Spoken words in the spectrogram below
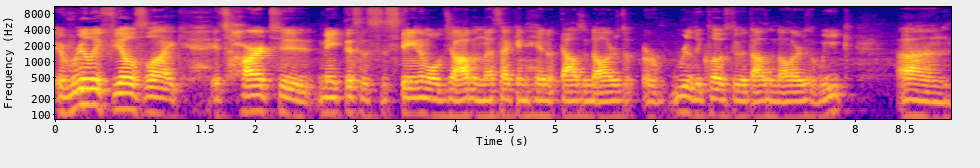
it really feels like it's hard to make this a sustainable job unless I can hit a thousand dollars or really close to a thousand dollars a week. Um,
